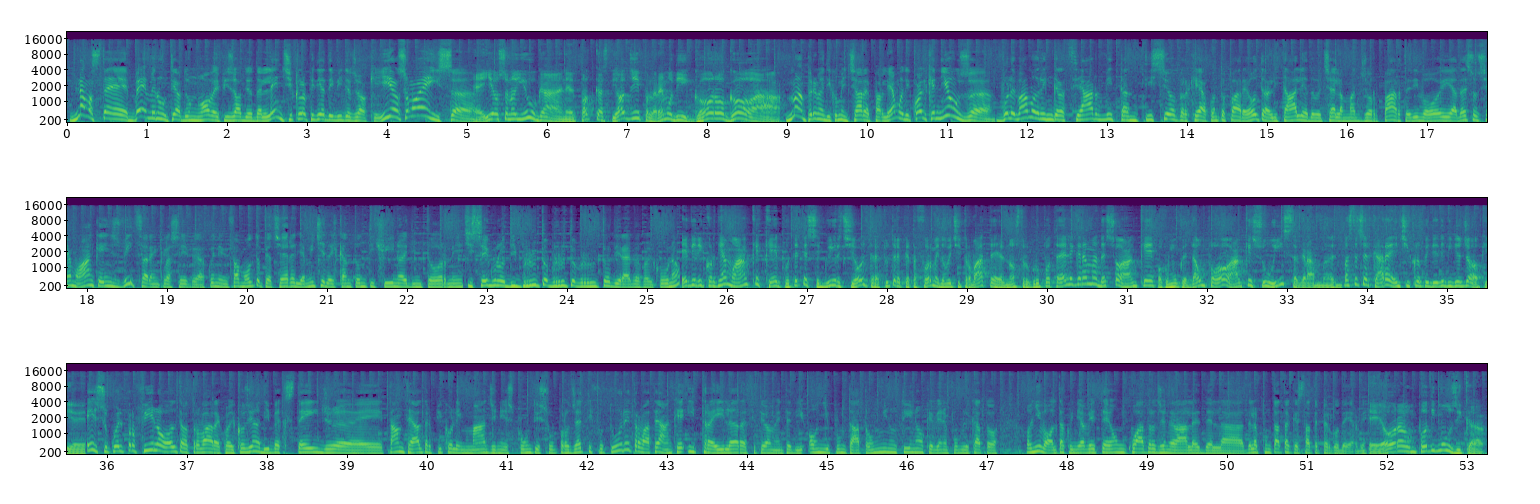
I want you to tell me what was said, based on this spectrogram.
Namaste, benvenuti ad un nuovo episodio dell'Enciclopedia dei Videogiochi. Io sono Ace. E io sono Yuga. Nel podcast di oggi parleremo di Goro Goa. Ma prima di cominciare parliamo di qualche news. Volevamo ringraziarvi tantissimo perché a quanto pare oltre all'Italia dove c'è la maggior parte di voi, adesso siamo anche in Svizzera in classifica, quindi mi fa molto piacere gli amici del Canton Ticino e dintorni ci seguono di brutto brutto brutto, direbbe qualcuno. E vi ricordiamo anche che potete seguirci oltre a tutte le piattaforme dove ci trovate il nostro gruppo Telegram, adesso anche, o comunque da un po' anche su Instagram. Basta cercare enciclopedia dei videogiochi. E... e su quel profilo, oltre a trovare qualcosina di backstage e tante altre piccole immagini e spunti su progetti futuri, trovate anche i trailer effettivamente di ogni puntata, un minutino che viene pubblicato ogni volta, quindi avete un quadro generale della, della puntata che state per godervi. E ora un po' di musica.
